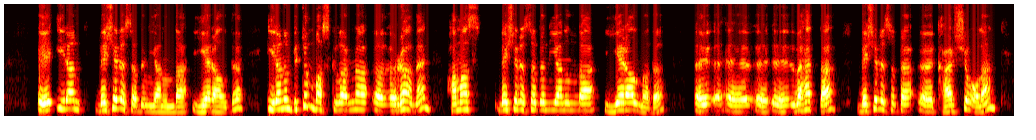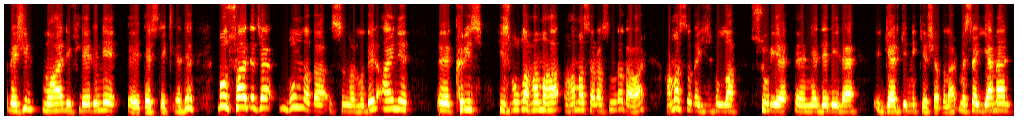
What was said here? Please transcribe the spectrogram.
İran Beşer Esad'ın yanında yer aldı. İran'ın bütün baskılarına rağmen Hamas Beşer Esad'ın yanında yer almadı. Ve hatta Beşer Esad'a karşı olan rejim muhaliflerini destekledi. Bu sadece bununla da sınırlı değil. Aynı e, kriz Hizbullah Hama- Hamas arasında da var. Hamas'la da Hizbullah Suriye e, nedeniyle gerginlik yaşadılar. Mesela Yemen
